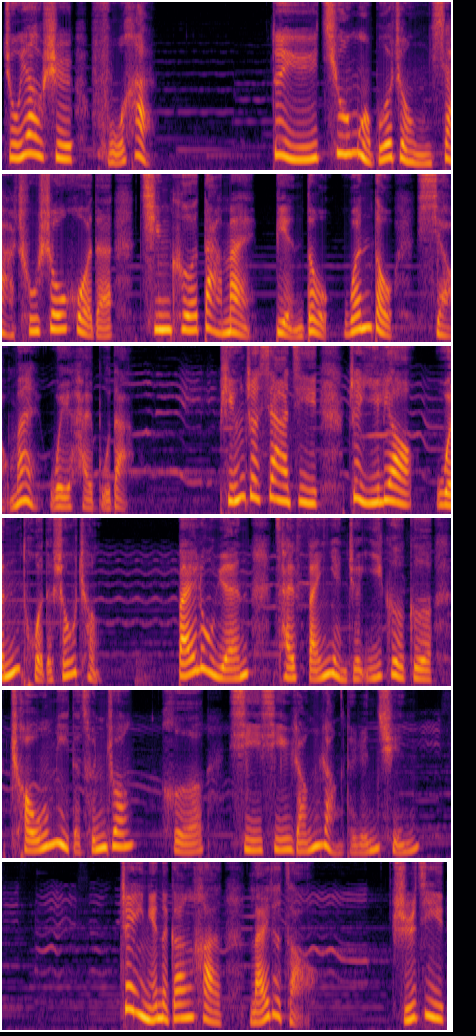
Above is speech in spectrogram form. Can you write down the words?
主要是伏旱，对于秋末播种、夏初收获的青稞、大麦。扁豆、豌豆、小麦危害不大，凭着夏季这一料稳妥的收成，白鹿原才繁衍着一个个稠密的村庄和熙熙攘攘的人群。这一年的干旱来得早，实际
